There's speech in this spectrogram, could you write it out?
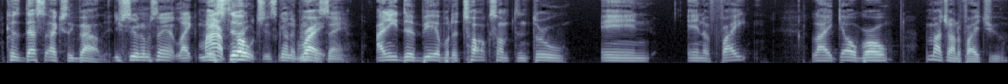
because that's actually valid. You see what I'm saying? Like my It's still- approach is gonna be right. the same. I need to be able to talk something through in in a fight. Like, yo, bro, I'm not trying to fight you.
